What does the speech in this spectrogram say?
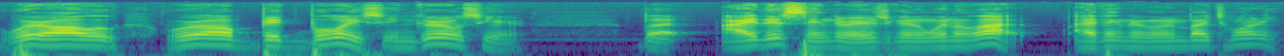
we're all we're all big boys and girls here. But I just think the Raiders are going to win a lot. I think they're going to win by 20.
